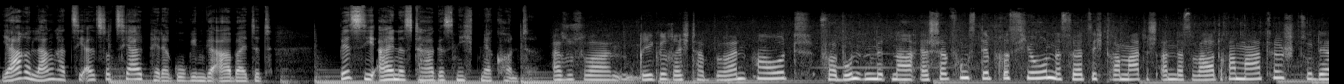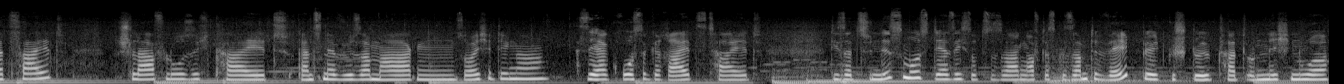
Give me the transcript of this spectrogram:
Jahrelang hat sie als Sozialpädagogin gearbeitet, bis sie eines Tages nicht mehr konnte. Also es war ein regelrechter Burnout, verbunden mit einer Erschöpfungsdepression. Das hört sich dramatisch an, das war dramatisch zu der Zeit. Schlaflosigkeit, ganz nervöser Magen, solche Dinge. Sehr große Gereiztheit. Dieser Zynismus, der sich sozusagen auf das gesamte Weltbild gestülpt hat und nicht nur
